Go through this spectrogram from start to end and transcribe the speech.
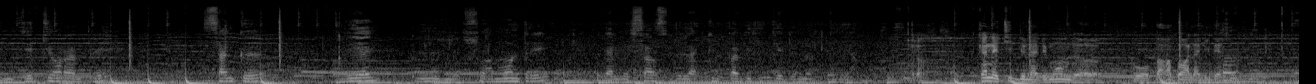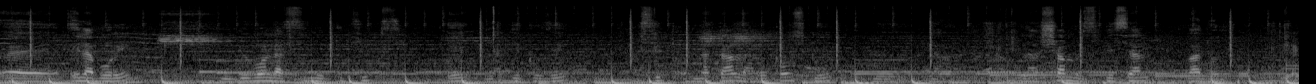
nous étions rentrés sans que rien ne soit montré dans le sens de la culpabilité de notre client. Qu'en est-il de la demande pour, par rapport à la liberté? Euh, Élaborée, nous devons la signer tout de suite et la déposer. Ensuite, on attend la réponse que le, la, la chambre spéciale va donner.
